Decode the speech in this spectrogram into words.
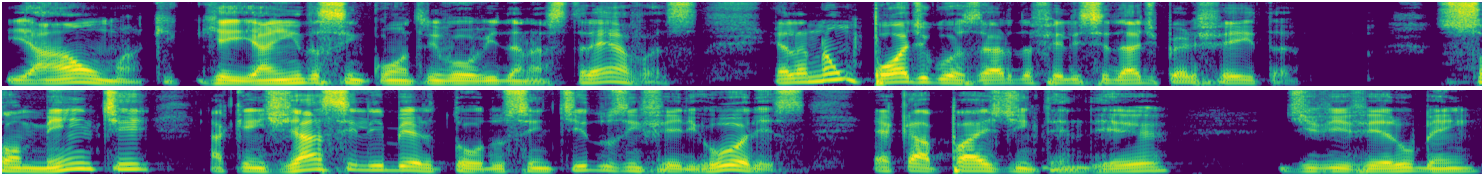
E a alma, que, que ainda se encontra envolvida nas trevas, ela não pode gozar da felicidade perfeita. Somente a quem já se libertou dos sentidos inferiores é capaz de entender, de viver o bem,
